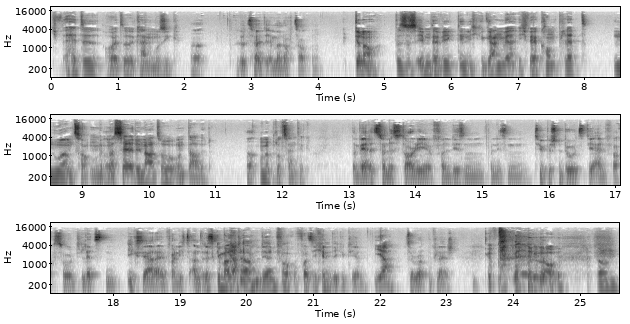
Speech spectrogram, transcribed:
Ich hätte heute keine Musik. ja. Wird's heute immer noch zocken. Genau, das ist eben der Weg, den ich gegangen wäre. Ich wäre komplett nur am Zocken mit Ja. Marcel, Renato und David. Ja. Hundertprozentig. Dann wäre das so eine Story von diesen, von diesen typischen Dudes, die einfach so die letzten x Jahre einfach nichts anderes gemacht Ja. haben, die einfach vor sich hin vegetieren. Ja, Zu Rotten Flash. genau. ähm,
